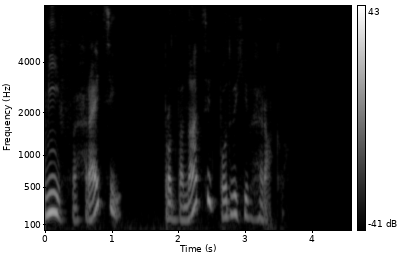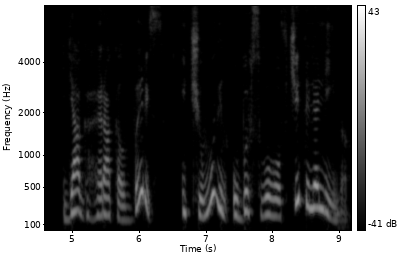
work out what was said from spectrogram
Міф Греції про 12 подвигів Геракла. Як Геракл виріс і чому він убив свого вчителя Ліна?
